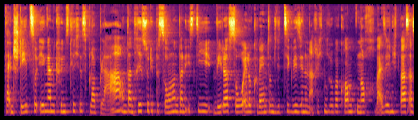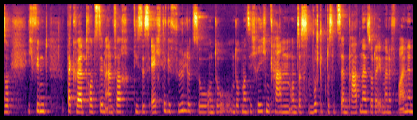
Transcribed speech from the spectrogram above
da entsteht so irgendein künstliches Blabla und dann triffst du die Person und dann ist die weder so eloquent und witzig, wie sie in den Nachrichten rüberkommt, noch weiß ich nicht was. Also ich finde, da gehört trotzdem einfach dieses echte Gefühl dazu und, und ob man sich riechen kann und das wurscht, ob das jetzt ein Partner ist oder eben eine Freundin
